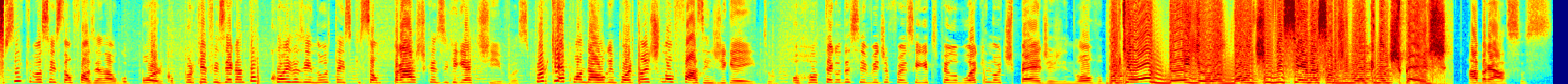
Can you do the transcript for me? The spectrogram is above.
eu sei que vocês estão fazendo algo porco porque fizeram até coisas inúteis que são práticas e criativas. Por que quando é algo importante não fazem direito? O roteiro desse vídeo foi escrito pelo Black Notepad de novo. Porque eu odeio o OneNote e viciei nessa de Black Notepad. Abraços.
